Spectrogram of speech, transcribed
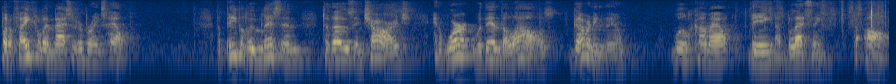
but a faithful ambassador brings help. The people who listen to those in charge and work within the laws governing them will come out being a blessing to all.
